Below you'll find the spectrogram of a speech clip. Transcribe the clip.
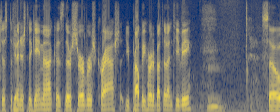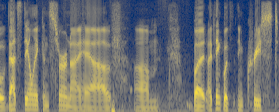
just to Yeah. finish the game out because their servers crashed. You probably heard about that on TV. So that's the only concern I have. Um, but I think with increased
